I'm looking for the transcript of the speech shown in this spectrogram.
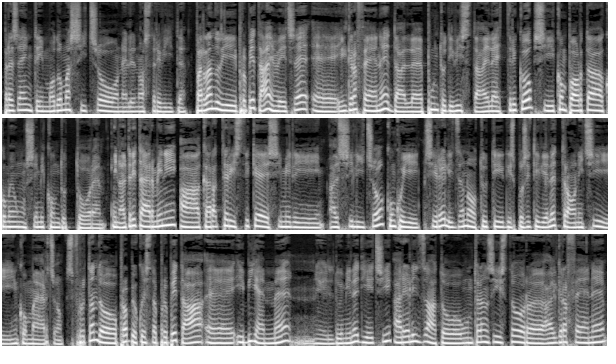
presente in modo massiccio nelle nostre vite. Parlando di proprietà invece, eh, il grafene bene dal punto di vista elettrico si comporta come un semiconduttore. In altri termini, ha caratteristiche simili al silicio con cui si realizzano tutti i dispositivi elettronici in commercio. Sfruttando proprio questa proprietà, eh, IBM nel 2010 ha realizzato un transistor al grafene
